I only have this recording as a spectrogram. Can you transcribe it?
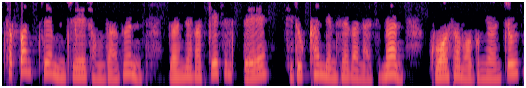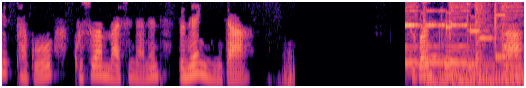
첫 번째 문제의 정답은 열매가 깨질 때 지독한 냄새가 나지만 구워서 먹으면 쫄깃하고 구수한 맛이 나는 은행입니다. 두 번째 문제입니다.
